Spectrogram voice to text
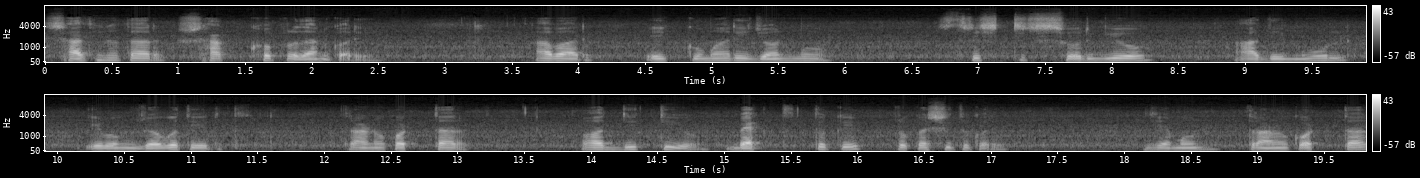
স্বাধীনতার সাক্ষ্য প্রদান করে। আবার এই কুমারী জন্ম সৃষ্টির স্বর্গীয় আদি মূল এবং জগতের ত্রাণকর্তার অদ্বিতীয় ব্যক্তিত্বকে প্রকাশিত করে। যেমন ত্রাণকর্তার,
